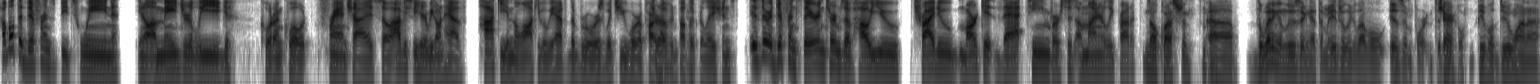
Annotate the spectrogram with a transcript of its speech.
How about the difference between, you know, a major league quote unquote franchise? So obviously here we don't have hockey in Milwaukee, but we have the Brewers, which you were a part Sure. of in public relations. Is there a difference there in terms of how you try to market that team versus a minor league product? No question. Okay. Uh, the winning and losing at the major league level is important to Sure. people. People do want to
